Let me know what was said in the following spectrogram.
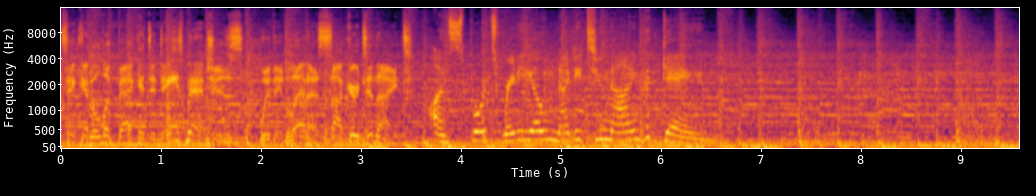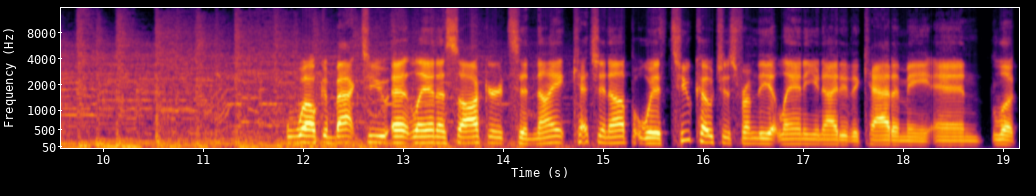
Taking a look back at today's matches with Atlanta Soccer Tonight. on Sports Radio 92.9 The Game. Welcome back to Atlanta Soccer tonight. Catching up with two coaches from the Atlanta United Academy. And look,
